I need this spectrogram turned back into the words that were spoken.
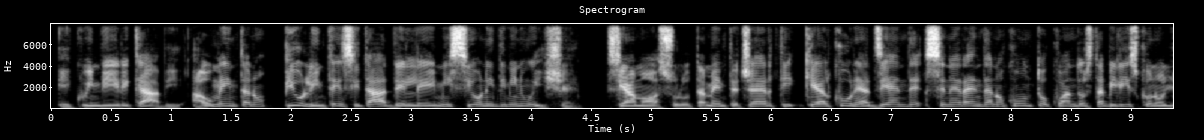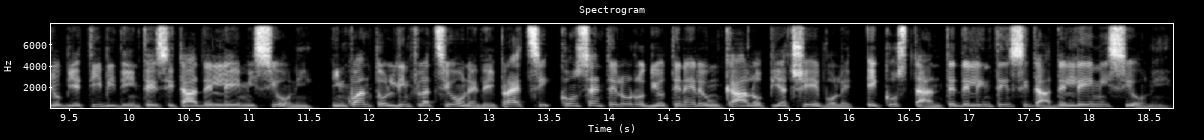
e quindi i ricavi aumentano, più l'intensità delle emissioni diminuisce. Siamo assolutamente certi che alcune aziende se ne rendano conto quando stabiliscono gli obiettivi di intensità delle emissioni, in quanto l'inflazione dei prezzi consente loro di ottenere un calo piacevole e costante dell'intensità delle emissioni.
